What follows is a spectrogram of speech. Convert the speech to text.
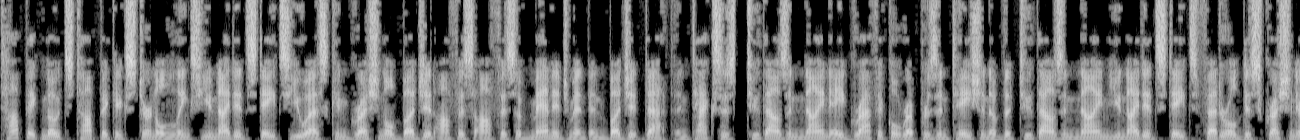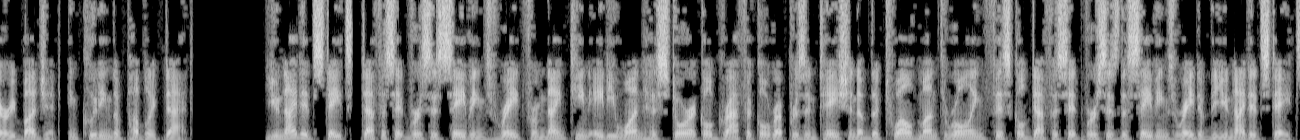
Topic notes topic External links United States U.S. Congressional Budget Office Office of Management and Budget Death and Taxes, 2009 A graphical representation of the 2009 United States federal discretionary budget, including the public debt. United States – Deficit versus Savings Rate from 1981 Historical graphical representation of the 12-month rolling fiscal deficit versus the savings rate of the United States,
